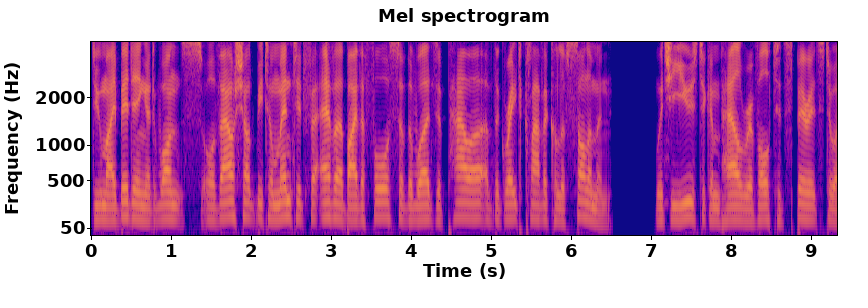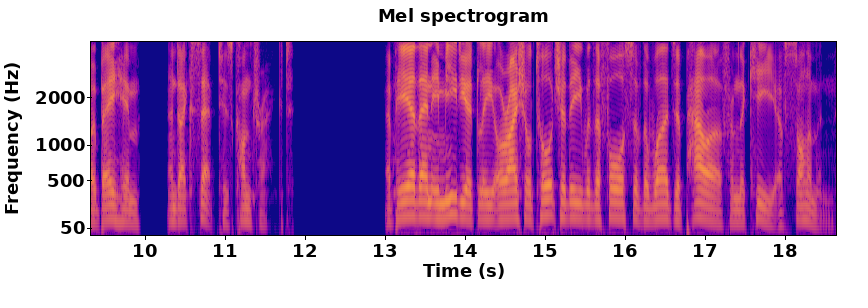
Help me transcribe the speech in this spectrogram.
Do my bidding at once, or thou shalt be tormented for ever by the force of the words of power of the great clavicle of Solomon, which he used to compel revolted spirits to obey him and accept his contract. Appear then immediately, or I shall torture thee with the force of the words of power from the key of Solomon.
